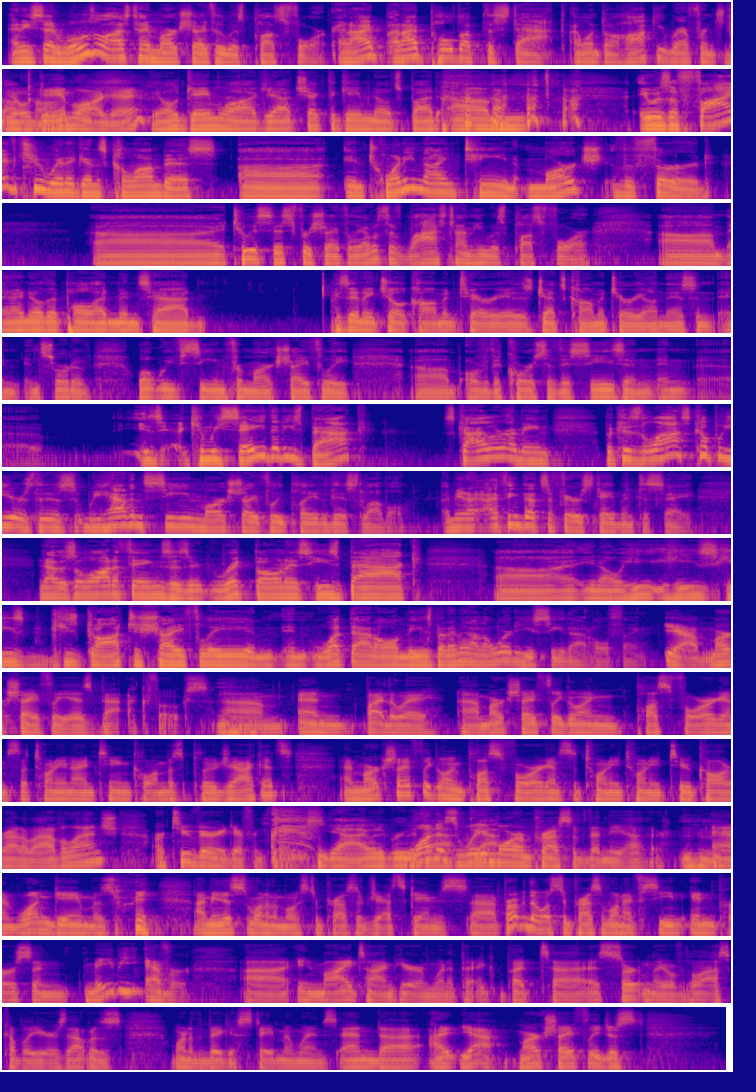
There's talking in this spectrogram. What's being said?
and he said when was the last time Mark Scheifele was plus four? And I and I pulled up the stat. I went to hockeyreference.com. The old game log, eh? The old game log, yeah. Check the game notes, bud. Um, it was a five-two win against Columbus uh, in 2019, March the third. Uh, two assists for Scheifele. That was the last time he was plus four. Um, and I know that Paul Edmonds had his NHL commentary, his Jets commentary on this, and, and, and sort of what we've seen from Mark Scheifele um, over the course of this season. And uh, is can we say that he's back, Skyler? I mean, because the last couple years, there's we haven't seen Mark Scheifele play to this level. I mean, I, I think that's a fair statement to say. Now, there's a lot of things. Is it Rick Bowness? He's back. Uh, you know, he he's he's he's got to Scheifele and, and what that all means. But I mean, I don't know where do you see that whole thing? Yeah, Mark Scheifele is back, folks. Mm-hmm. Um, and by the way, uh, Mark Scheifele going plus four against the 2019 Columbus Blue Jackets and Mark Scheifele going plus four against the 2022 Colorado Avalanche are two very different things. Yeah, I would agree with one that. is way Yeah. Mm-hmm. more impressive than the other. And one game was, I mean, this is one of the most impressive Jets games, uh, probably the most impressive one I've seen in person, maybe ever uh, in my time here in Winnipeg. But uh, certainly over the last couple of years, that was one of the biggest statement wins. And uh, I, yeah, Mark Scheifele just.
